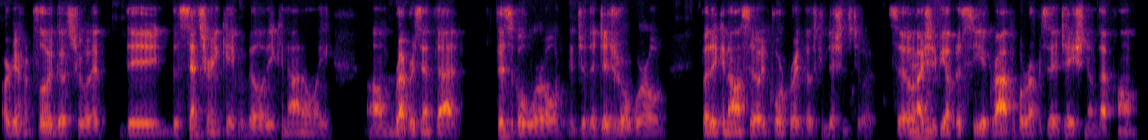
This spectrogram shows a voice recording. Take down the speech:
or different fluid goes through it, the the sensoring capability can not only um, represent that physical world into the digital world, but it can also incorporate those conditions to it. So mm-hmm. I should be able to see a graphical representation of that pump.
